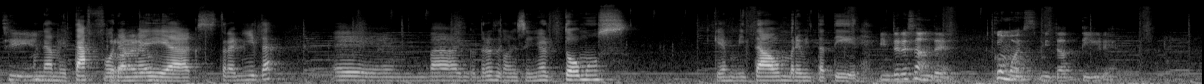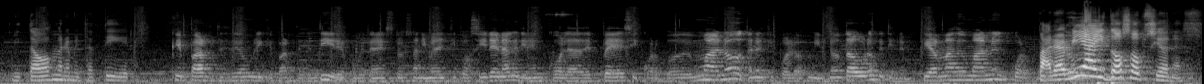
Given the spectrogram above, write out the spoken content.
Sí. Una metáfora Raro. media extrañita. Eh, va a encontrarse con el señor Tomus, que es mitad hombre, mitad tigre. Interesante. ¿Cómo es mitad tigre? Mitad hombre, mitad tigre. ¿Qué partes de hombre y qué partes de tigre? Porque tenés los animales tipo sirena que tienen cola de pez y cuerpo de humano, o tenés tipo los minotauros que tienen piernas de humano y cuerpo Para de mí hay dos opciones.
